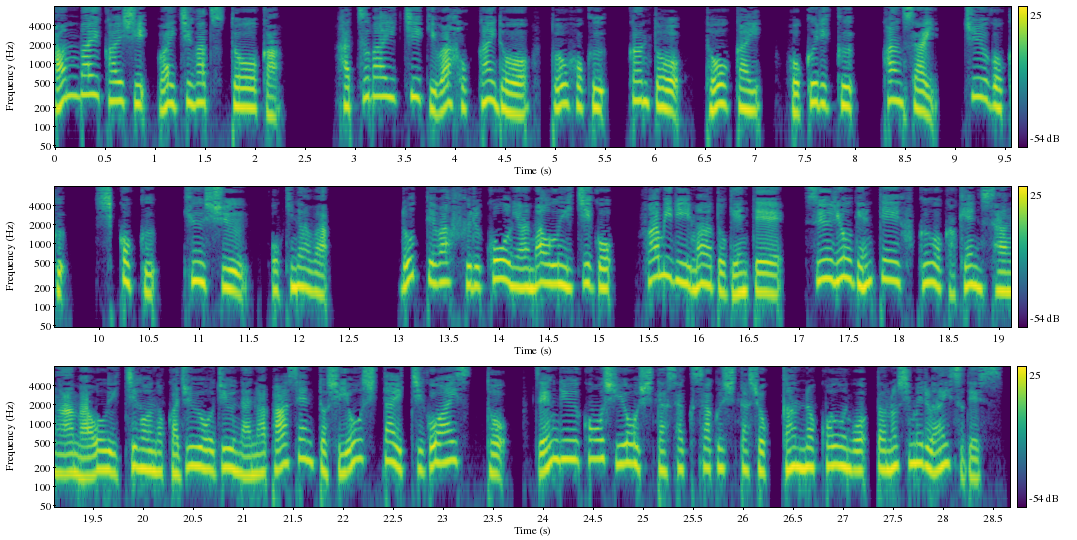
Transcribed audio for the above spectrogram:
販売開始は1月10日。発売地域は北海道、東北、関東、東海、北陸、関西、中国、四国、九州、沖縄。ロッテワッフルコーニャマウイチゴ、ファミリーマート限定、数量限定福岡県産アマオイチゴの果汁を17%使用したイチゴアイスと、全粒粉を使用したサクサクした食感のコーンを楽しめるアイスです。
